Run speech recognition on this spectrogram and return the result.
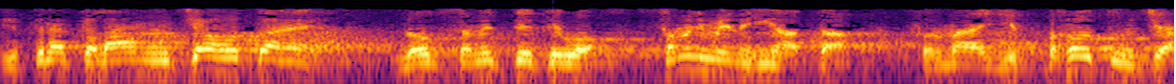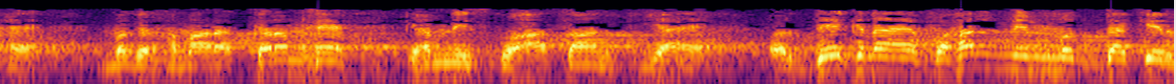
جتنا کلام اونچا ہوتا ہے، لوگ سمجھتے تھے وہ سمجھ میں نہیں آتا۔ فرمایا، یہ بہت اونچا ہے، مگر ہمارا کرم ہے کہ ہم نے اس کو آسان کیا ہے۔ اور دیکھنا ہے فہل من مدکر،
